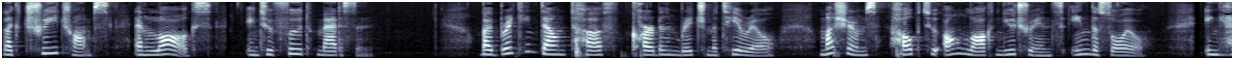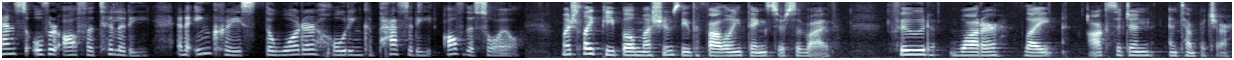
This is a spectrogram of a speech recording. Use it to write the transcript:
like tree trunks and logs into food medicine. By breaking down tough, carbon rich material, mushrooms help to unlock nutrients in the soil, enhance overall fertility, and increase the water holding capacity of the soil. Much like people, mushrooms need the following things to survive food, water, light, oxygen, and temperature.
